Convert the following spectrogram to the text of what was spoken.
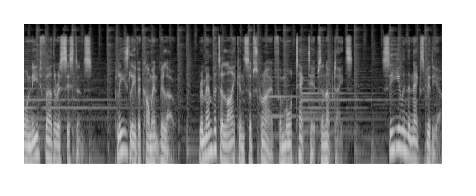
or need further assistance, please leave a comment below. Remember to like and subscribe for more tech tips and updates. See you in the next video.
